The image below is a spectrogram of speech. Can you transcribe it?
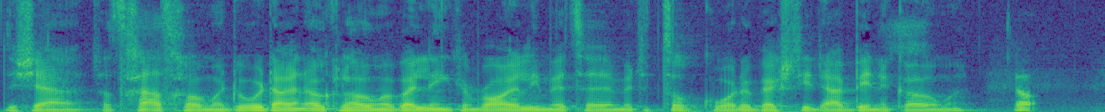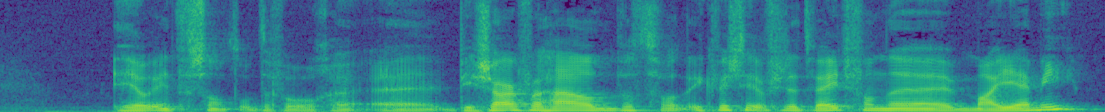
dus ja, dat gaat gewoon maar door daar in Oklahoma bij Lincoln Riley met, uh, met de top quarterbacks die daar binnenkomen. Ja. Heel interessant om te volgen. bizar verhaal, wat, wat, ik wist niet of je dat weet, van Miami.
